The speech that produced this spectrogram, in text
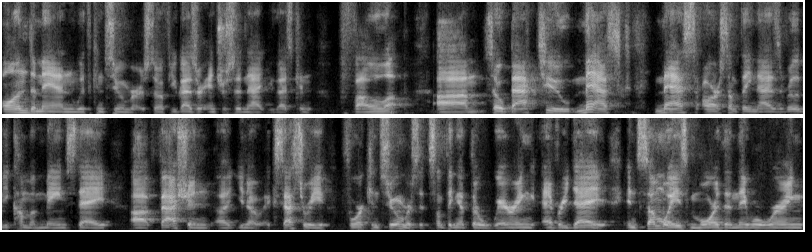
on demand with consumers. So if you guys are interested in that, you guys can follow up. Um, so back to masks, masks are something that has really become a mainstay uh, fashion, uh, you know, accessory for consumers. It's something that they're wearing every day. In some ways, more than they were wearing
